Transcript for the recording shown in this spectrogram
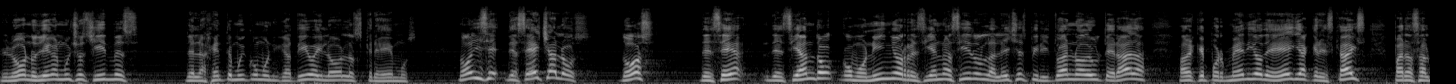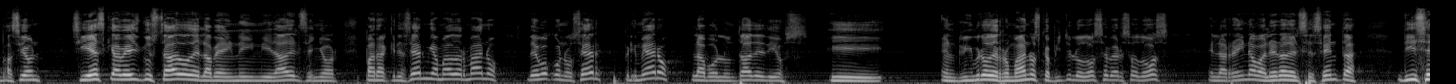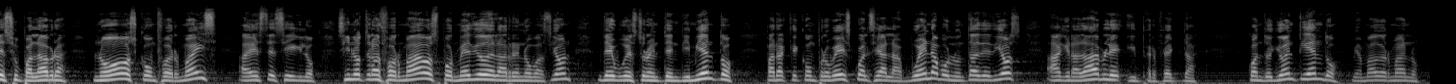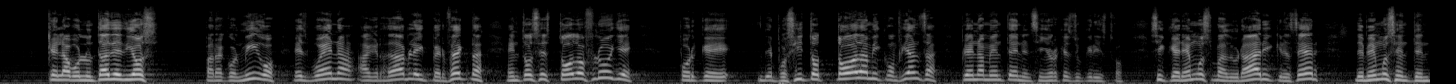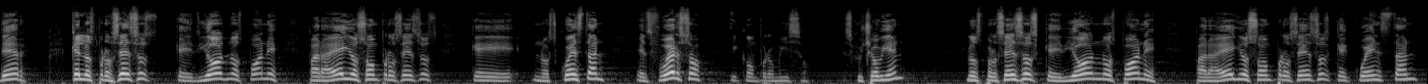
y luego nos llegan muchos chismes de la gente muy comunicativa y luego los creemos. No, dice, deséchalos. Dos, desea, deseando como niños recién nacidos la leche espiritual no adulterada, para que por medio de ella crezcáis para salvación si es que habéis gustado de la benignidad del Señor. Para crecer, mi amado hermano, debo conocer primero la voluntad de Dios. Y en el libro de Romanos capítulo 12, verso 2, en la Reina Valera del 60, dice su palabra, no os conforméis a este siglo, sino transformaos por medio de la renovación de vuestro entendimiento, para que comprobéis cuál sea la buena voluntad de Dios, agradable y perfecta. Cuando yo entiendo, mi amado hermano, que la voluntad de Dios para conmigo es buena, agradable y perfecta. Entonces todo fluye porque deposito toda mi confianza plenamente en el Señor Jesucristo. Si queremos madurar y crecer, debemos entender que los procesos que Dios nos pone para ellos son procesos que nos cuestan esfuerzo y compromiso. ¿Escuchó bien? Los procesos que Dios nos pone para ellos son procesos que cuestan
